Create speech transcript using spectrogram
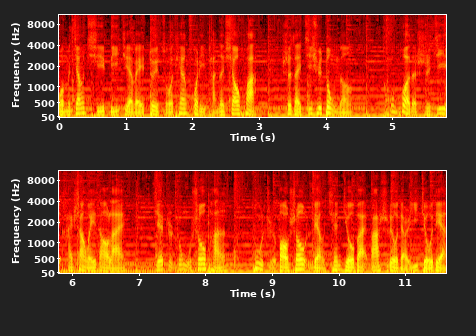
我们将其理解为对昨天获利盘的消化，是在积蓄动能，突破的时机还尚未到来。截止中午收盘，沪指报收两千九百八十六点一九点，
